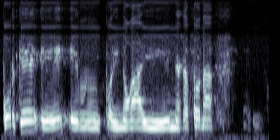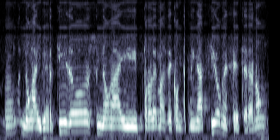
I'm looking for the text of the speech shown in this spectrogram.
porque eh, em, pois non hai nesa zona non hai vertidos, non hai problemas de contaminación, etcétera, non?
